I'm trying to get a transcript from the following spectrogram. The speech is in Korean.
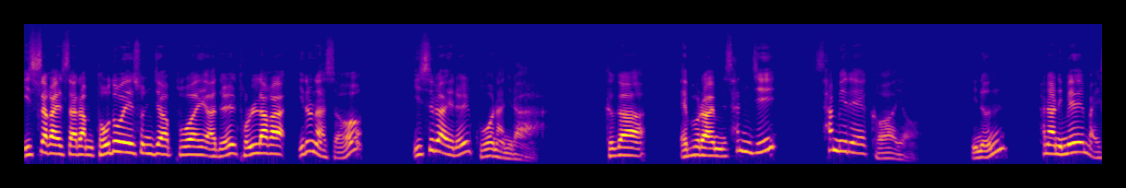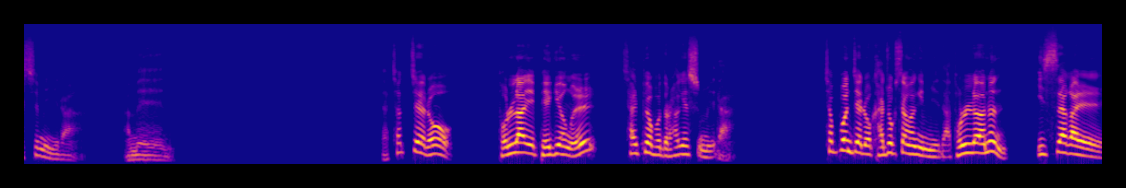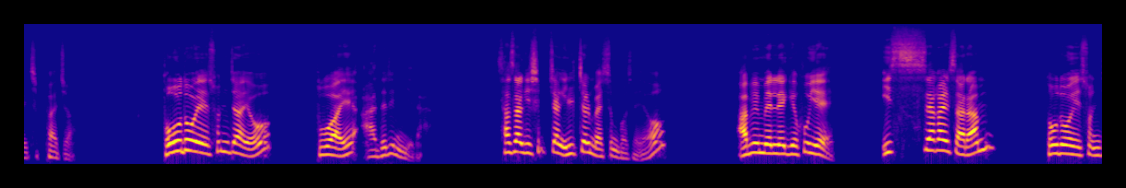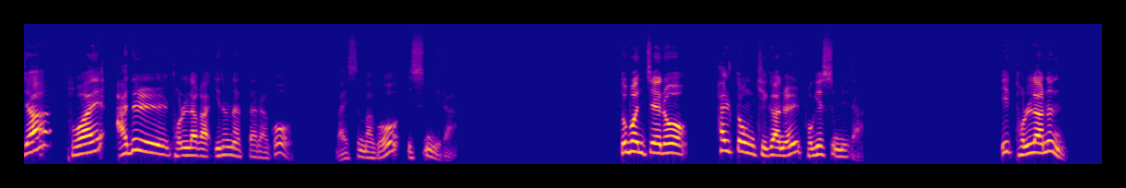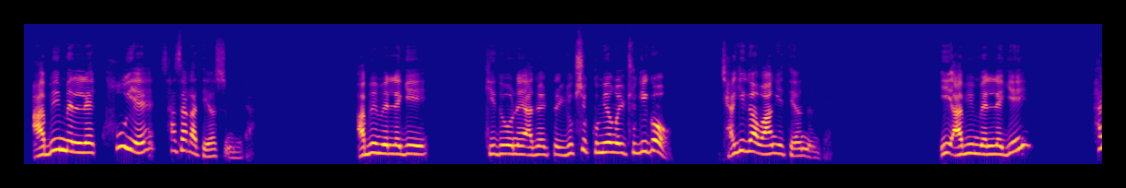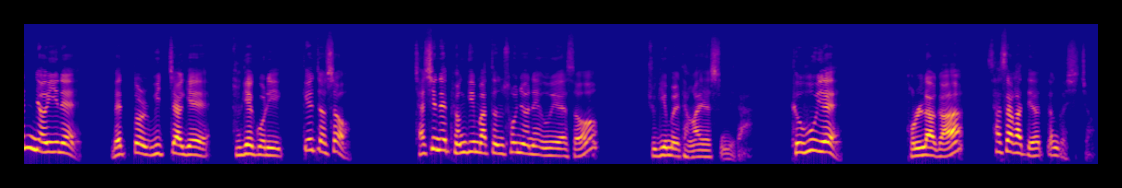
이사갈 사람 도도의 손자 부하의 아들 돌라가 일어나서 이스라엘을 구원하니라. 그가 에브라임 산지 3일에 거하여 이는 하나님의 말씀이니라. 아멘. 자, 첫째로 돌라의 배경을 살펴보도록 하겠습니다. 첫 번째로 가족 상황입니다. 돌라는 이사갈 지파죠. 도도의 손자요 부하의 아들입니다. 사사기 10장 1절 말씀 보세요. 아비멜렉의 후에 이사갈 사람 도도의 손자 부하의 아들 돌라가 일어났다라고 말씀하고 있습니다. 두 번째로 활동 기간을 보겠습니다. 이 돌라는 아비멜렉 후에 사사가 되었습니다. 아비멜렉이 기드온의 아들들 69명을 죽이고 자기가 왕이 되었는데 이 아비멜렉이 한 여인의 맷돌 윗짝에 두개골이 깨져서 자신의 병기 맡은 소년에 의해서 죽임을 당하였습니다. 그 후에 돌라가 사사가 되었던 것이죠.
